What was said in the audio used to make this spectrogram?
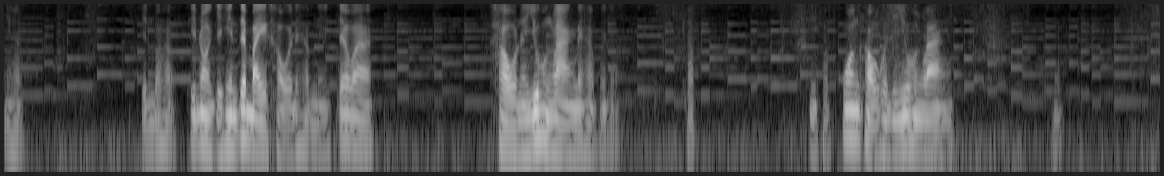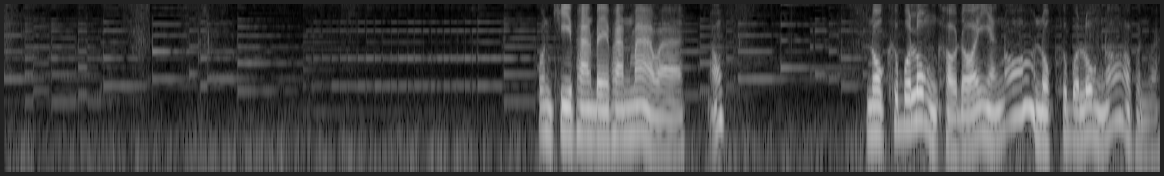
นี่ครับ เห็นปะครับพี่น้องจะเห็นแต่ใบเขาเลยครับนี่แต่ว่าเขาในยอยู่ข้างล่างเลยครับพี่น้องครับ นี่ครับห่วงเขาคนจะอยู่ข้างล่างคนขี่ผ่านไปผ่านมาว่า เอ้านกคือบ่ลงเขาดอยอหย่างเนาะนกคือบ่ลงเนาะเพิ่นว่า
